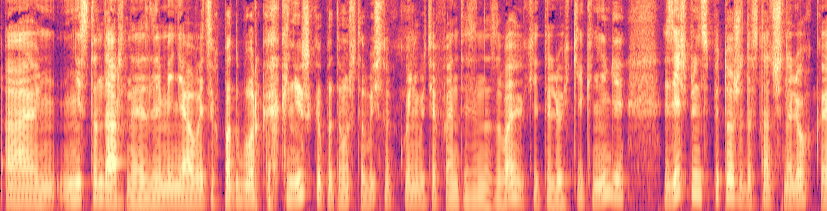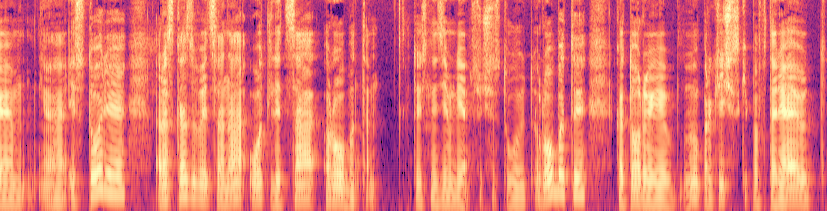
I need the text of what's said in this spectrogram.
А, нестандартная для меня в этих подборках книжка, потому что обычно какой-нибудь я фэнтези называю, какие-то легкие книги. Здесь, в принципе, тоже достаточно легкая а, история. Рассказывается она от лица робота. То есть на Земле существуют роботы, которые ну, практически повторяют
